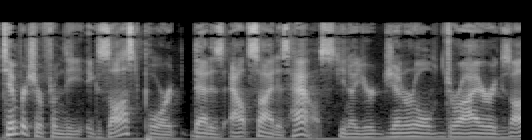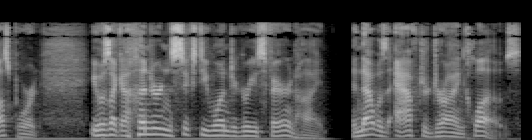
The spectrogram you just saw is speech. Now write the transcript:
temperature from the exhaust port that is outside his house, you know, your general dryer exhaust port. It was like 161 degrees Fahrenheit. And that was after drying clothes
